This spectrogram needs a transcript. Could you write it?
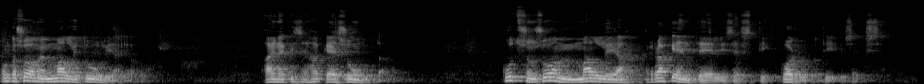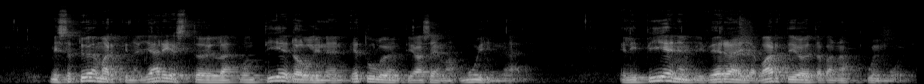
Onko Suomen malli tuuliajolla? Ainakin se hakee suuntaa. Kutsun Suomen mallia rakenteellisesti korruptiiviseksi, missä työmarkkinajärjestöillä on tiedollinen etulyöntiasema muihin nähden. Eli pienempi veräjä vartioitavana kuin muilla.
